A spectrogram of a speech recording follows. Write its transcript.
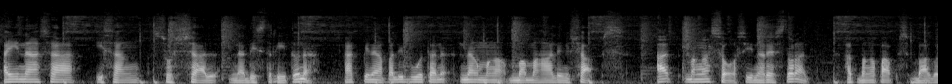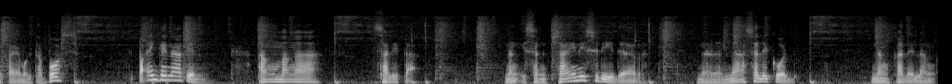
ay nasa isang sosyal na distrito na at pinapalibutan ng mga mamahaling shops at mga sosi na restaurant. At mga paps, bago tayo magtapos, pakinggan natin ang mga salita ng isang Chinese leader na nasa likod ng kanilang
